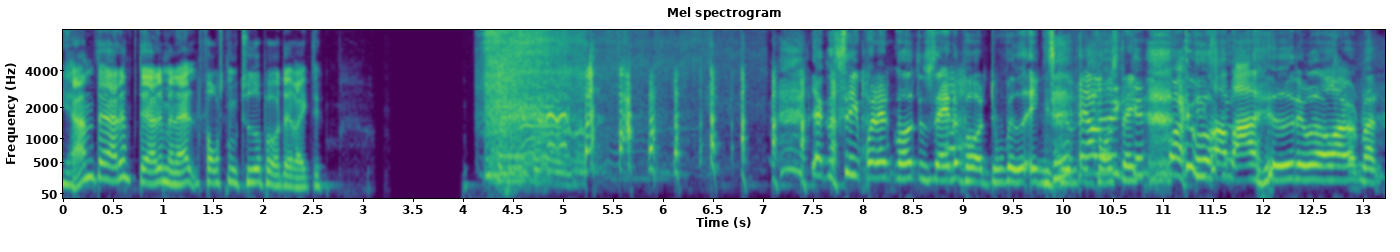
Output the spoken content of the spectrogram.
Ja, det er det. Det er det, men alt forskning tyder på, at det er rigtigt. Jeg kunne se på den måde, du sagde det på, at du ved ikke skid om den Jeg forskning. Du har bare hævet det ud af røven, mand.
